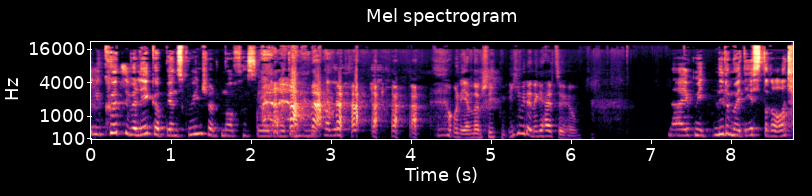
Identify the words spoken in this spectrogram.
Ich habe kurz überlegt, ob ich einen Screenshot machen soll. Und er dann schicken. Ich wieder eine Gehaltserhöhung. Nein, ich habe mich nicht einmal das traut.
